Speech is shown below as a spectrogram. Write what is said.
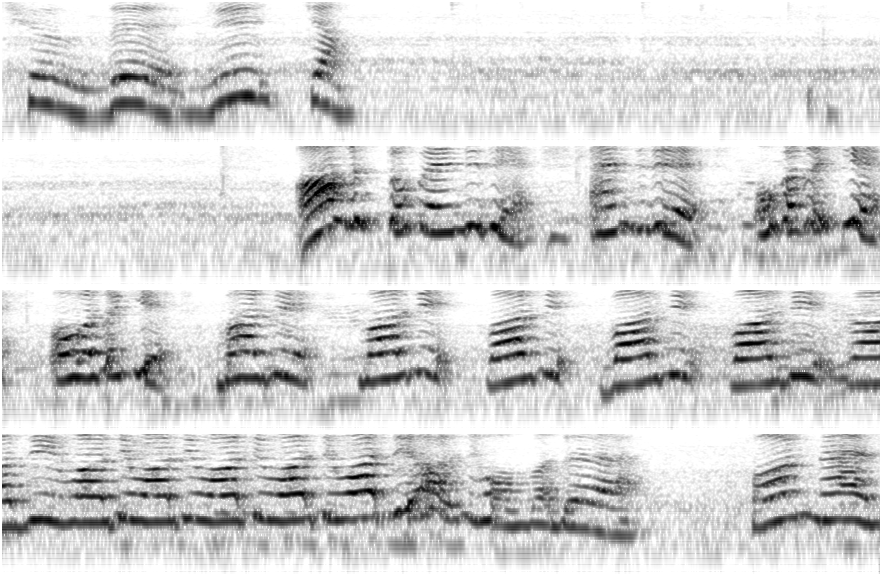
Çıldıracağım. Aldık topu Endidi. Endidi. Okazaki. Okazaki. Vardı. Vardı. Vardı. Vardı. Vardı. Vardı. Vardı. Vardı. Vardı. Vardı. Vardı. Vardı. Olmadı. Korner.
